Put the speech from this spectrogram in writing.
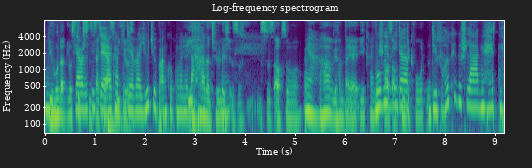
die 100 Mhm. Ja, aber das lustigsten du ja, kannst du Verkehrsvideos. dir bei YouTube angucken, wenn du lachen Ja, willst. natürlich. Ja. Es, ist, es ist auch so, Ja. aha, wir haben da ja eh keine Wo Chance auf gute Quoten. die Brücke geschlagen hätten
